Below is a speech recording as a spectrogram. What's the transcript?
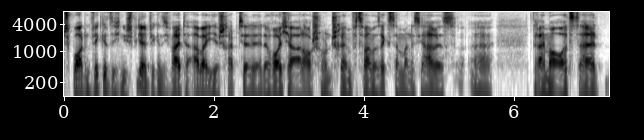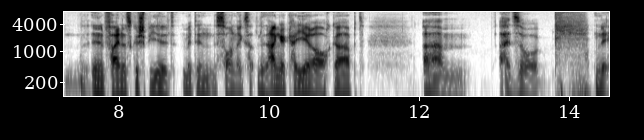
Sport entwickelt sich und die Spieler entwickeln sich weiter, aber hier schreibt ja der, der Räucheraal auch schon, Schrempf, zweimal sechster Mann des Jahres, äh, dreimal All-Star, in den Finals gespielt mit den Sonics, hat eine lange Karriere auch gehabt. Ähm, also, pff, nee,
